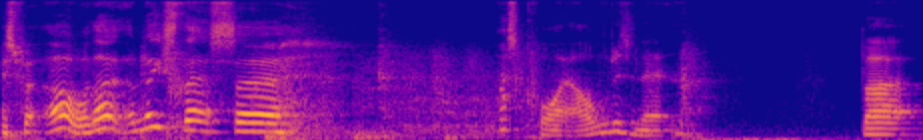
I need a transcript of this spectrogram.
It's, oh well, that, at least that's uh, that's quite old, isn't it? But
